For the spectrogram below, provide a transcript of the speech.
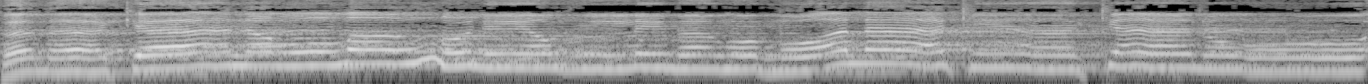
فما كان الله ليظلمهم ولكن كانوا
